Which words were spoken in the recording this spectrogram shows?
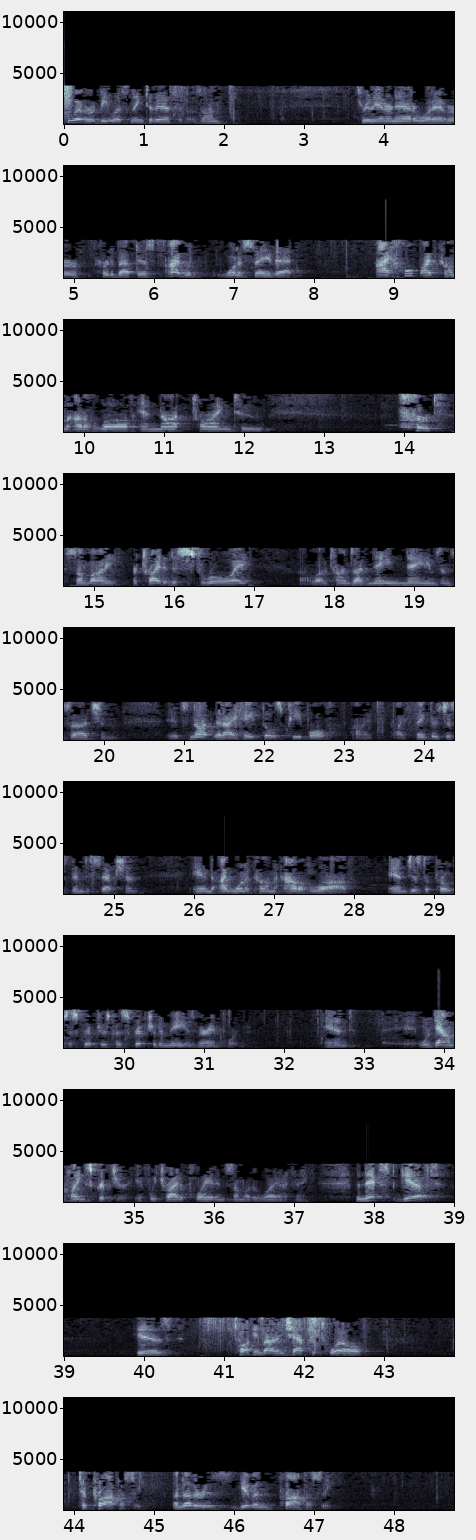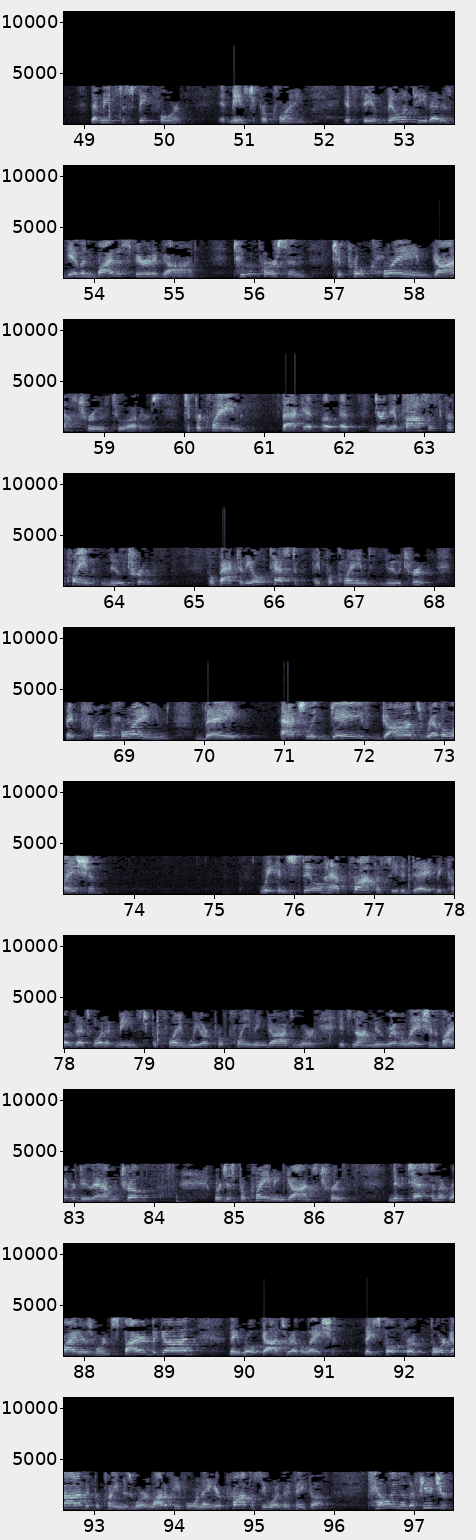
whoever would be listening to this, if it was on through the internet or whatever, heard about this, I would want to say that I hope I've come out of love and not trying to hurt somebody or try to destroy. A lot of times I've named names and such, and it's not that I hate those people. I, I think there's just been deception. And I want to come out of love and just approach the Scriptures because Scripture to me is very important. And we're downplaying Scripture if we try to play it in some other way, I think. The next gift is talking about in chapter 12 to prophecy. Another is given prophecy. That means to speak forth, it means to proclaim, it's the ability that is given by the Spirit of God to a person to proclaim God's truth to others, to proclaim back at, uh, at during the apostles to proclaim new truth. Go back to the Old Testament. They proclaimed new truth. They proclaimed, they actually gave God's revelation we can still have prophecy today because that's what it means to proclaim. We are proclaiming God's Word. It's not new revelation. If I ever do that, I'm in trouble. We're just proclaiming God's truth. New Testament writers were inspired by God. They wrote God's revelation. They spoke for, for God. They proclaimed His Word. A lot of people, when they hear prophecy, what do they think of? Telling of the future.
